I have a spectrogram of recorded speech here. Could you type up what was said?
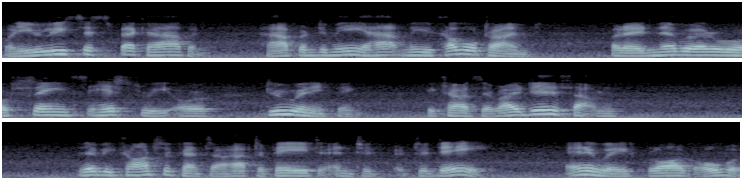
when you least expect it happen. Happened to me. Happened to me a couple times but I never ever will change history or do anything because if I did something, there'd be consequences I have to pay to, and to, today. Anyways, blog over.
